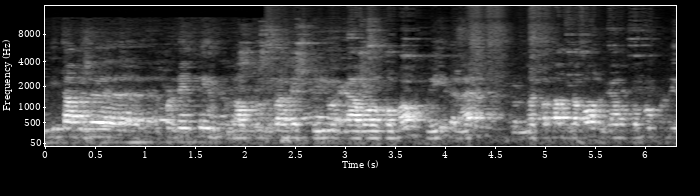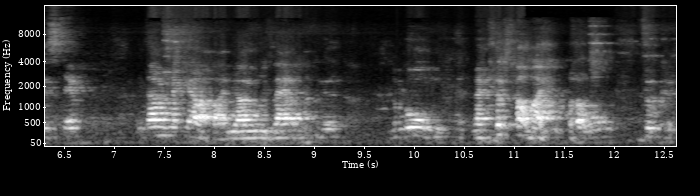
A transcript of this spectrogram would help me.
e estávamos a, a, perder tempo na altura que iam a a bola com a mão, corrida, não é? Quando nós faltávamos a bola, ganhava com a mão, perdia-se tempo, e estávamos naquela, pá, melhor um zero que do bom, né? que está mais para um do que,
